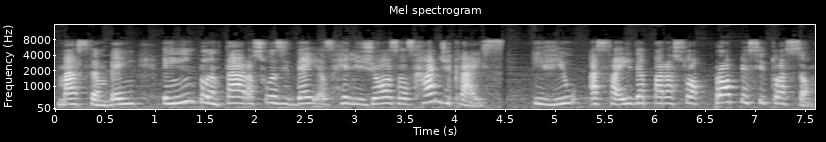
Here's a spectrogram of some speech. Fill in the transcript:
mas também em implantar as suas ideias religiosas radicais e viu a saída para sua própria situação.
